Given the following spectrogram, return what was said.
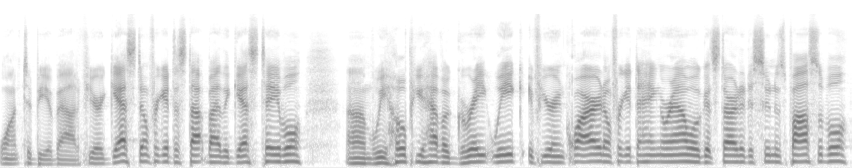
want to be about. If you're a guest, don't forget to stop by the guest table. Um, we hope you have a great week. If you're in choir, don't forget to hang around. We'll get started as soon as possible.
